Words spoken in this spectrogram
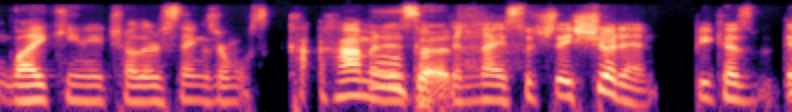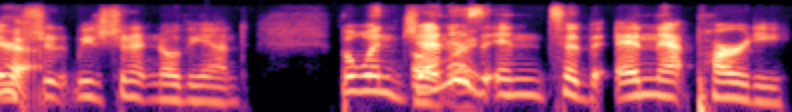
liking each other's things or s- co- commented Oh, good. something nice, which they shouldn't because there Yeah. should we shouldn't know the end. But when oh, Jen is right. into the in that party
